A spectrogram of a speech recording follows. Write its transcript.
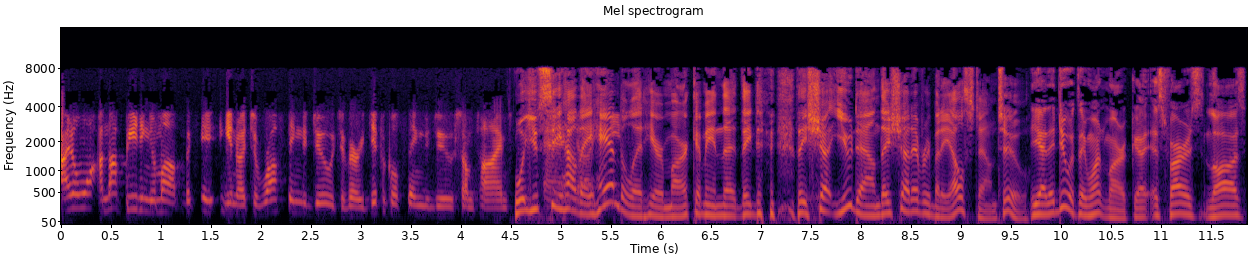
I don't want. I'm not beating him up, but it, you know, it's a rough thing to do. It's a very difficult thing to do sometimes. Well, you see And, how they uh, handle it here, Mark. I mean, they, they they shut you down. They shut everybody else down too. Yeah, they do what they want, Mark. Uh, as far as laws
